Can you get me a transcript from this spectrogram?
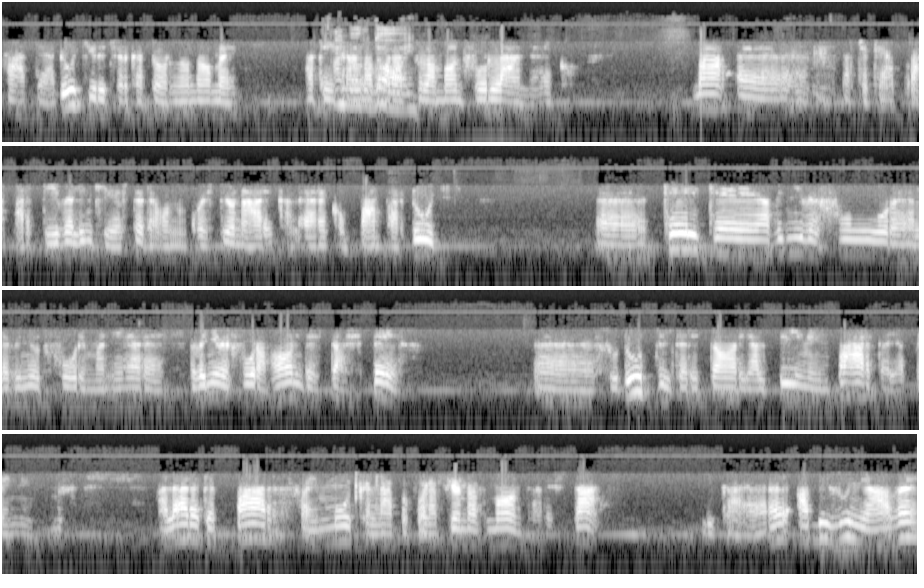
fatta a tutti i ricercatori, non a me, a chi hanno lavorato sulla Mont Furlan, ecco. Ma eh, perché a, a partire l'inchiesta da un questionario che era con Pamparducci. Eh, che che veniva fuori, è venuto fuori in maniera, veniva fuori a onde da spesso eh, su tutto il territorio alpino, in parte agli Appennini, allora che par fa in che la popolazione da smonta restasse di caere, bisognava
